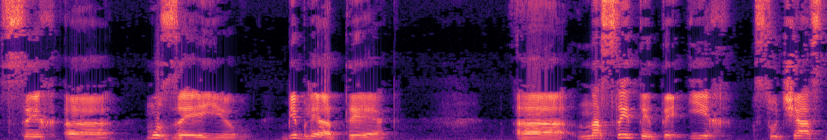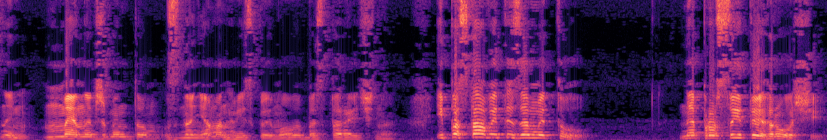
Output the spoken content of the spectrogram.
з цих е, музеїв, бібліотек, е, наситити їх сучасним менеджментом, знанням англійської мови, безперечно, і поставити за мету не просити гроші,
